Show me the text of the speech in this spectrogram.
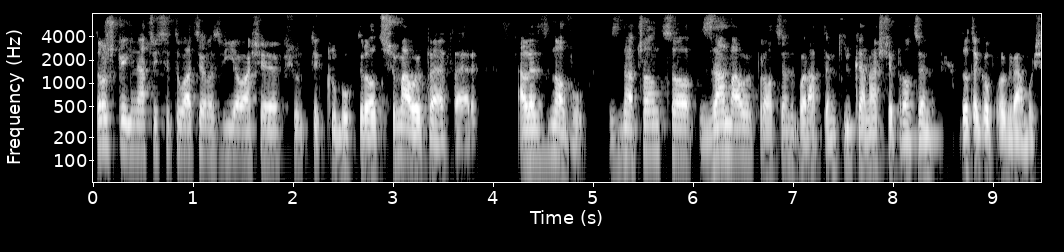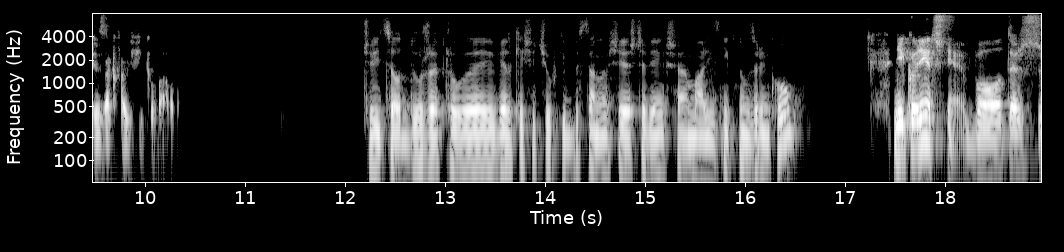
Troszkę inaczej sytuacja rozwijała się wśród tych klubów, które otrzymały PFR, ale znowu znacząco za mały procent, bo raptem kilkanaście procent do tego programu się zakwalifikowało. Czyli co, duże kluby, wielkie sieciówki by staną się jeszcze większe, a mali znikną z rynku? Niekoniecznie, bo też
